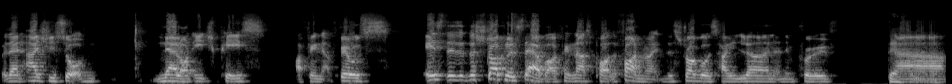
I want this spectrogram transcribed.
But then as you sort of nail on each piece i think that feels is the, the struggle is there but i think that's part of the fun right? The struggle is how you learn and improve. Definitely. um,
